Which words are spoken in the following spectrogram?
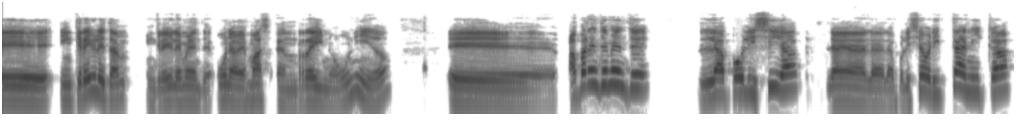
eh, increíble, increíblemente, una vez más en Reino Unido, eh, aparentemente la policía, la, policía británica,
